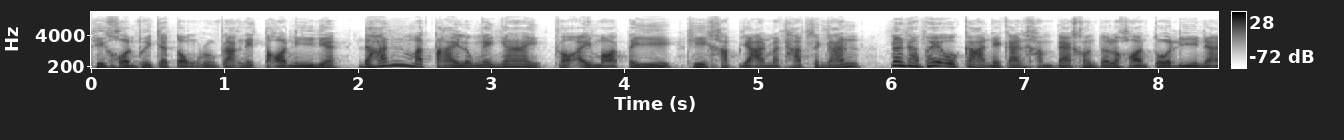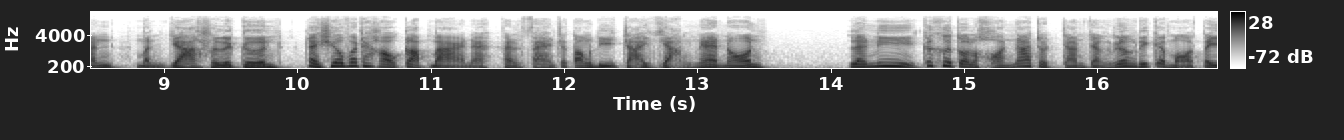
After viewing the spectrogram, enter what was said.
ที่คนเพิ่งจะตกหลุมรักในตอนนี้เนี่ยดันมาตายลงง่ายๆ เพราะไอ้มอร์ตี้ที่ขับยานมาทับซะงั้น นั่นทำให้โอกาสในการ comeback ของตัวละครตัวนี้นั้น มันยากซะเหลือเกิน แต่เชื่อว่าถ้าเขากลับมานะแฟนๆจะต้องดีใจอย่างแน่นอน และนี่ก็คือตัวละครน่าจดจำจากเรื่องริกกับมอร์ตี้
